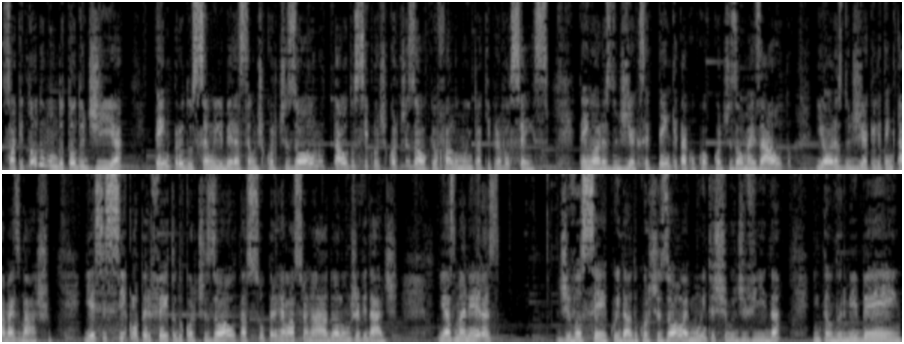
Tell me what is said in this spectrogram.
Só que todo mundo, todo dia, tem produção e liberação de cortisol no tal do ciclo de cortisol, que eu falo muito aqui para vocês. Tem horas do dia que você tem que estar tá com o cortisol mais alto e horas do dia que ele tem que estar tá mais baixo. E esse ciclo perfeito do cortisol está super relacionado à longevidade. E as maneiras de você cuidar do cortisol é muito estilo de vida. Então, dormir bem,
